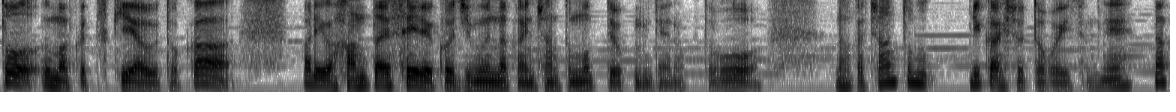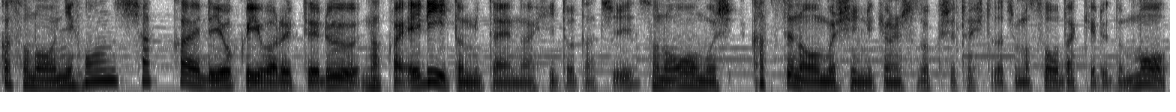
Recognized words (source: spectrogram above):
とうまく付き合うとか、あるいは反対勢力を自分の中にちゃんと持っておくみたいなことを、なんかちゃんと理解しておいた方がいいですよね。なんかその日本社会でよく言われてる、なんかエリートみたいな人たち、そのオウム、かつてのオウム真理教に所属してた人たちもそうだけれども、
